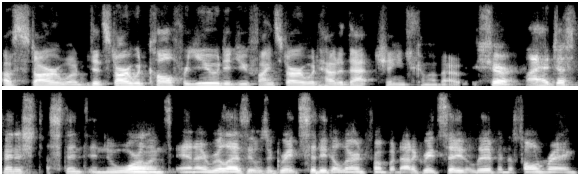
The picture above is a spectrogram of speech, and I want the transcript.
of Starwood. Did Starwood call for you? Did you find Starwood? How did that change come about? Sure. I had just finished a stint in New Orleans and I realized it was a great city to learn from, but not a great city to live. And the phone rang.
